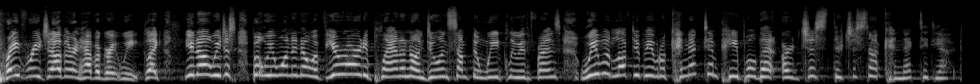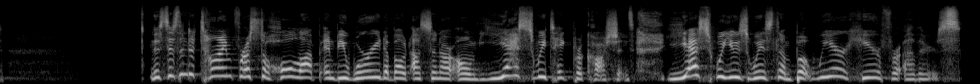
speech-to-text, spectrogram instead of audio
pray for each other and have a great week. Like, you know, we just, but we want to know if you're already planning on doing something weekly with friends, we would love to be able to connect in people that are just, they're just not connected yet. This isn't a time for us to hole up and be worried about us and our own. Yes, we take precautions. Yes, we use wisdom, but we are here for others.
